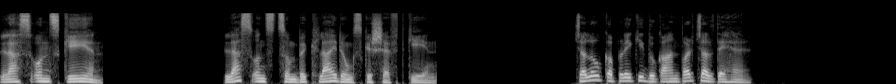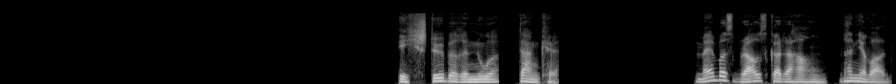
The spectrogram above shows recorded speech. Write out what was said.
Lass uns gehen. Lass uns zum Bekleidungsgeschäft gehen. चलो कपड़े की दुकान पर चलते हैं Ich stöbere nur, danke. मैं बस ब्राउज कर रहा हूँ धन्यवाद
